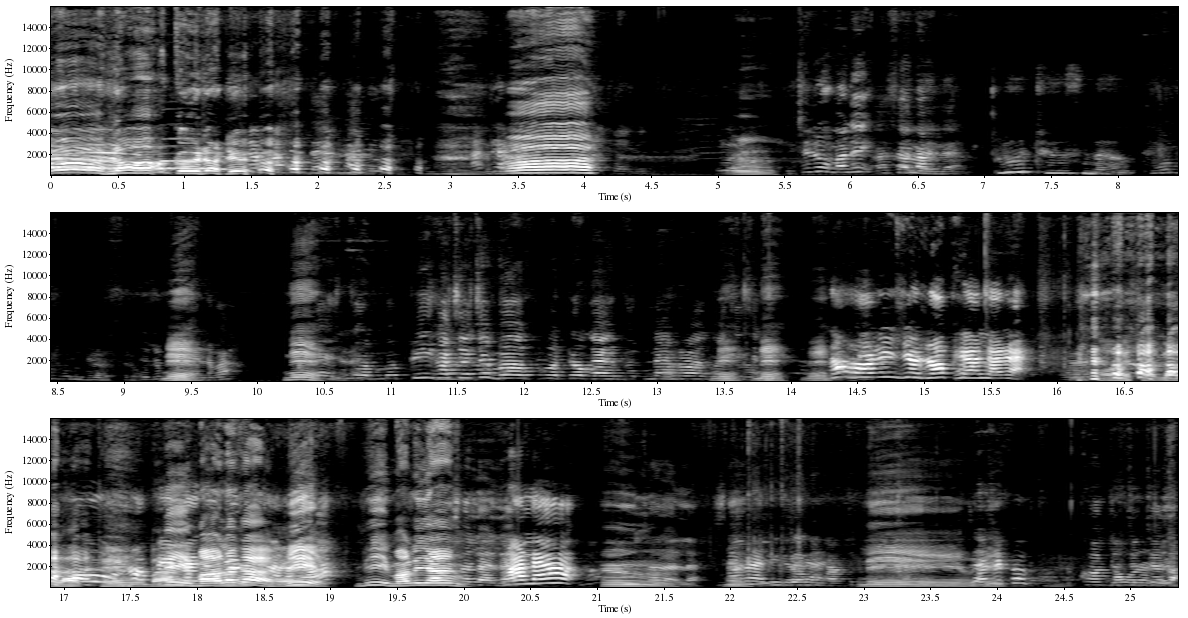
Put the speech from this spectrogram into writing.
Ô, lo cười ra được. Bluetooth mode. นี่นี่พี่เขาจะจะมาพูดอะไรน่ารักนี่นี่นี่น้องรอนี่จะรอเพลงแล้วแหละอ๋อเสร็จแล้วรับเพลงบ้านนี่มาแล้วก็พี่พี่มาหรือยังมาแล้วอืมสวัสดีค่ะนี่สวัสดีค่ะขอจะจะจะ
